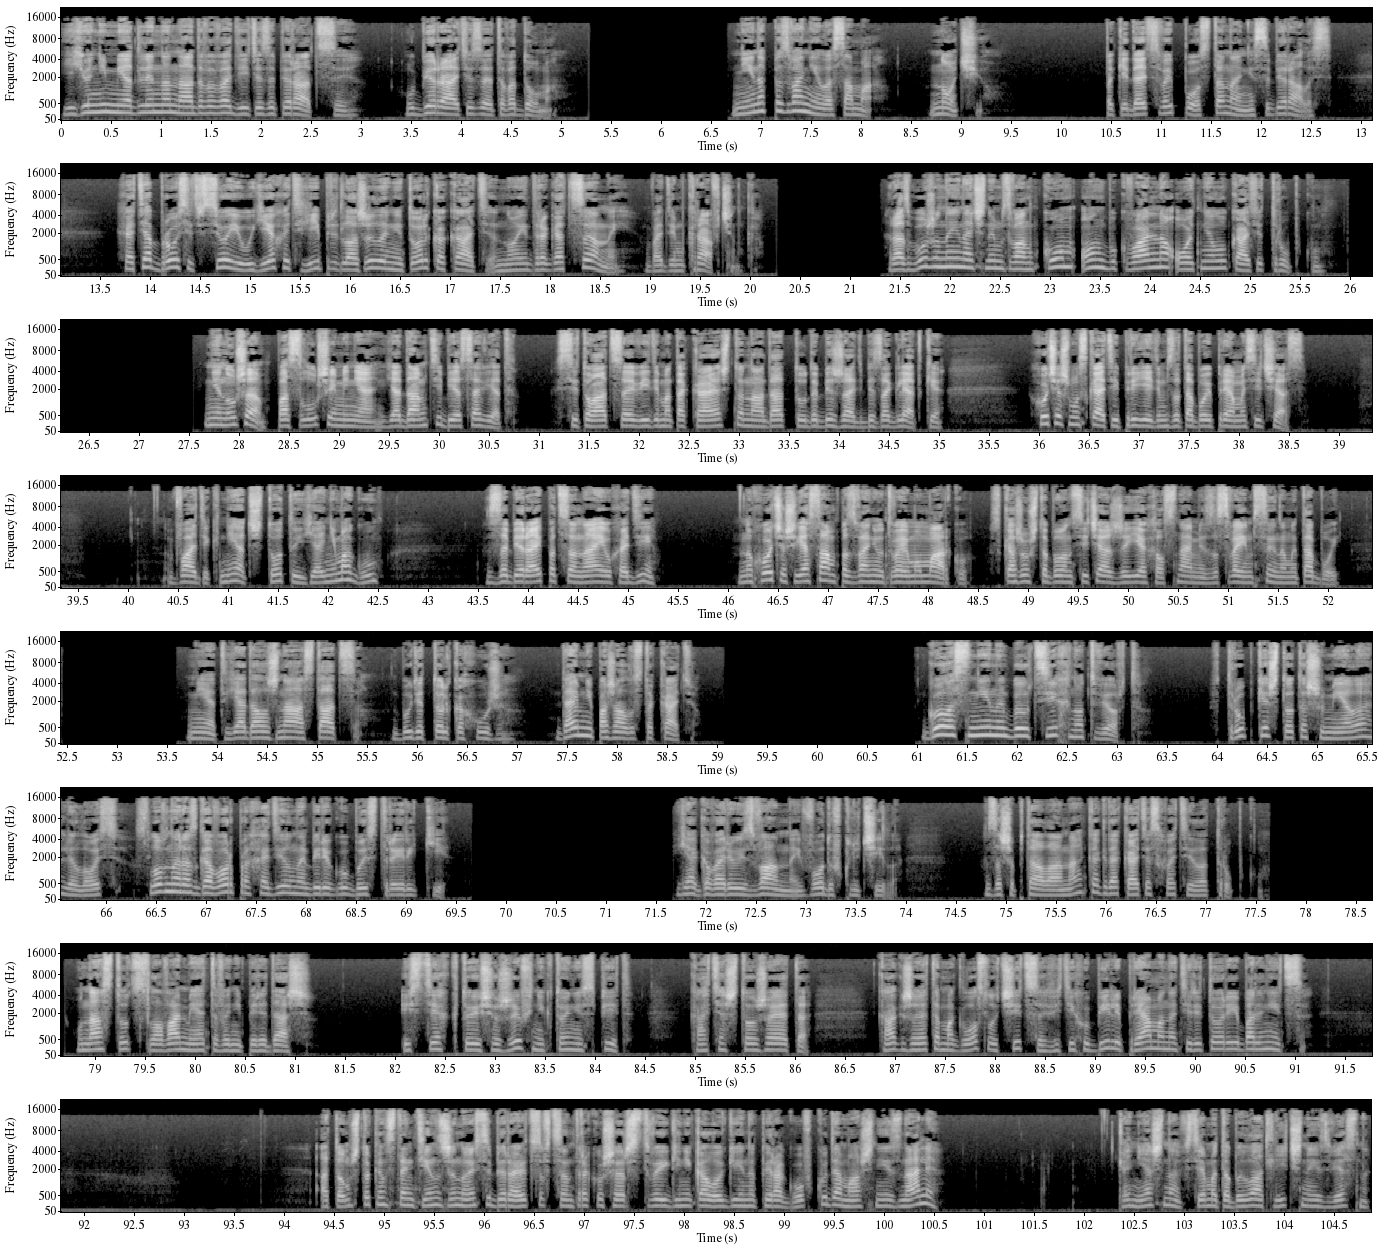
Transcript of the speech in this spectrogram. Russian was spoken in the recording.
Ее немедленно надо выводить из операции, убирать из этого дома. Нина позвонила сама, ночью. Покидать свой пост она не собиралась. Хотя бросить все и уехать ей предложила не только Катя, но и драгоценный Вадим Кравченко. Разбуженный ночным звонком, он буквально отнял у Кати трубку. «Нинуша, послушай меня, я дам тебе совет. Ситуация, видимо, такая, что надо оттуда бежать без оглядки. Хочешь, мы с Катей приедем за тобой прямо сейчас?» «Вадик, нет, что ты, я не могу», Забирай пацана и уходи. Ну, хочешь, я сам позвоню твоему Марку. Скажу, чтобы он сейчас же ехал с нами за своим сыном и тобой. Нет, я должна остаться. Будет только хуже. Дай мне, пожалуйста, Катю. Голос Нины был тих, но тверд. В трубке что-то шумело, лилось, словно разговор проходил на берегу быстрой реки. «Я говорю из ванной, воду включила», — зашептала она, когда Катя схватила трубку. «У нас тут словами этого не передашь. Из тех, кто еще жив, никто не спит. Катя, что же это? Как же это могло случиться? Ведь их убили прямо на территории больницы». О том, что Константин с женой собираются в Центр акушерства и гинекологии на Пироговку, домашние знали? — Конечно, всем это было отлично известно.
